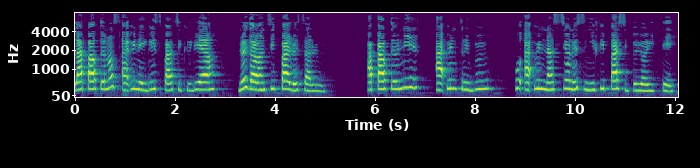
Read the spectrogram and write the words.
L'appartenance à une église particulière ne garantit pas le salut. Appartenir à une tribu ou à une nation ne signifie pas supériorité.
